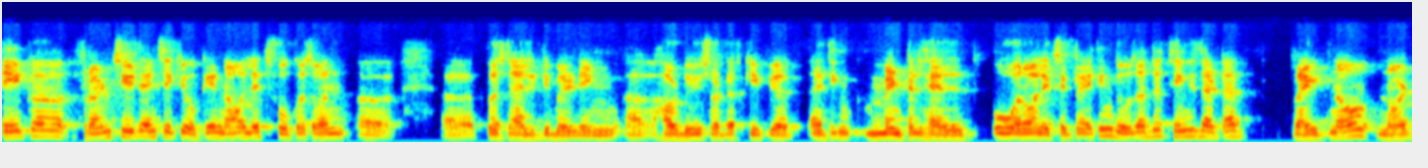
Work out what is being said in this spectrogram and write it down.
take a front seat and say, okay, now let's focus on uh, personality building. how do you sort of keep your, I think, mental health overall, etc. I think those are the things that are right now not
